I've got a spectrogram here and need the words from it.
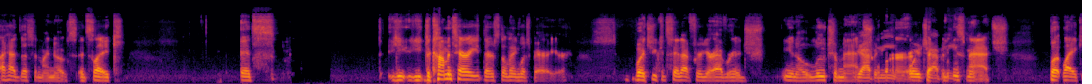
I had this in my notes. It's like, it's you, you, the commentary. There's the language barrier, but you could say that for your average, you know, lucha match Japanese or Japanese. match. But like,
